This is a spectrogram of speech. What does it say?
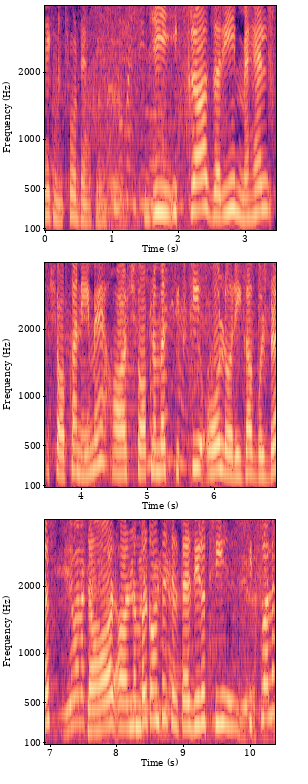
एक मिनट छोड़ दें आप। जी इकरा जरी महल शॉप का नेम है और शॉप नंबर 60 ओल्ड ओरिगा गुलबर्ग लाहौर। और नंबर कौन सा चलता है? ज़ीरो थ्री सिक्स वाला?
